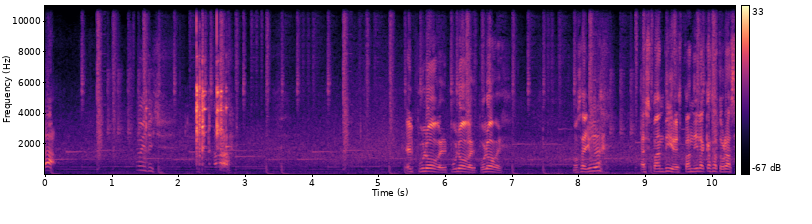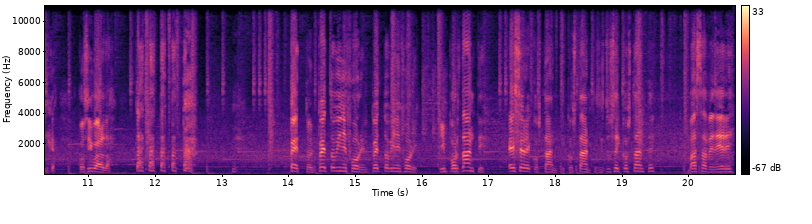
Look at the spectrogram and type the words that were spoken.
Ah. 15. El pullover, el pullover, pullover. Nos ayuda a expandir, expandir la casa torácica. Così guarda. Ta ta ta ta ta. Petto, il petto viene fuori, il petto viene fuori. Importante essere costante, costante. Si tu sei costante vas a vedere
